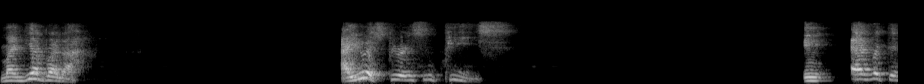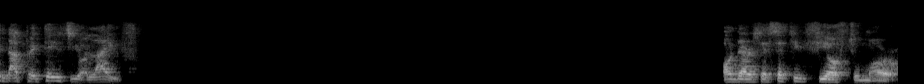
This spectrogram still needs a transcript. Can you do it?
My dear brother, are you experiencing peace in everything that pertains to your life? Or there is a certain fear of tomorrow?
